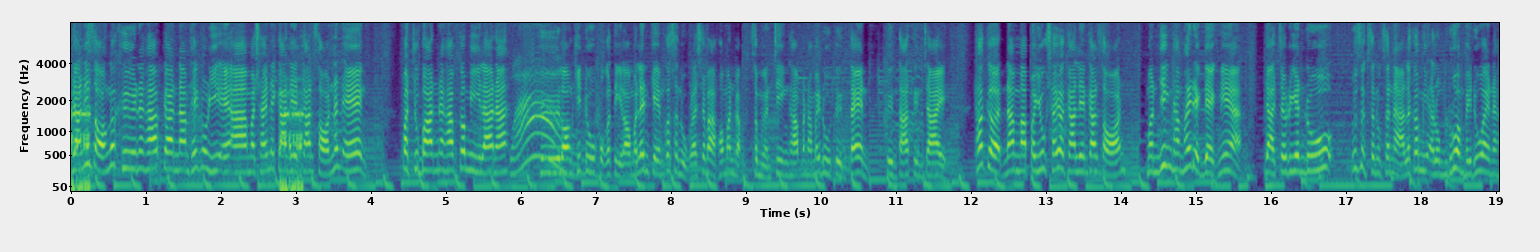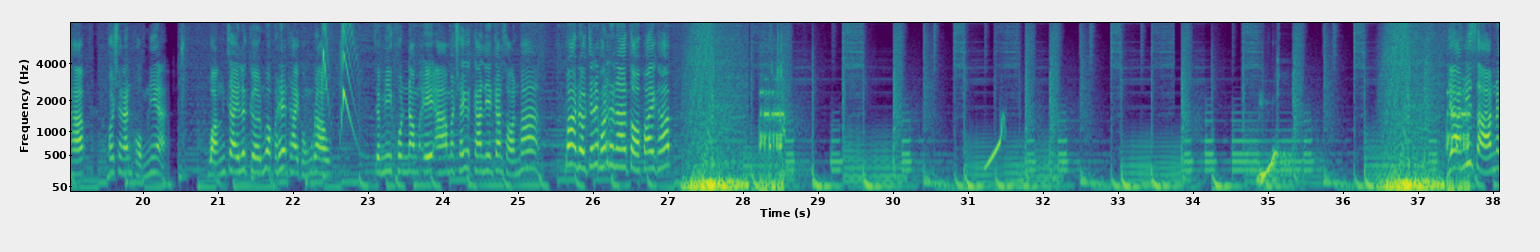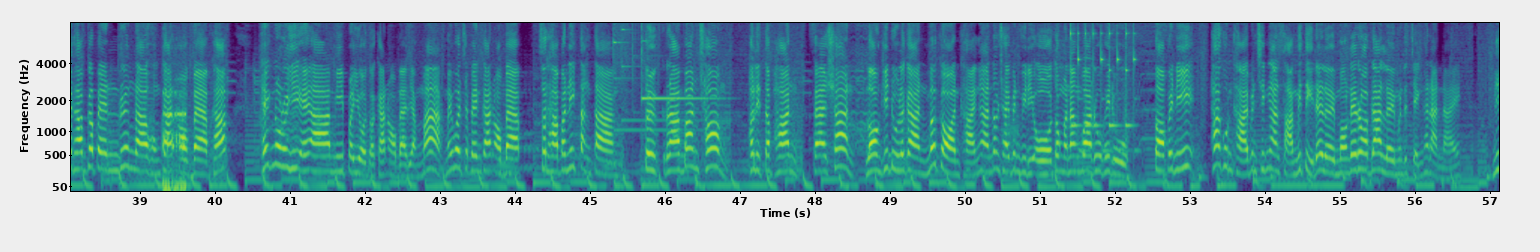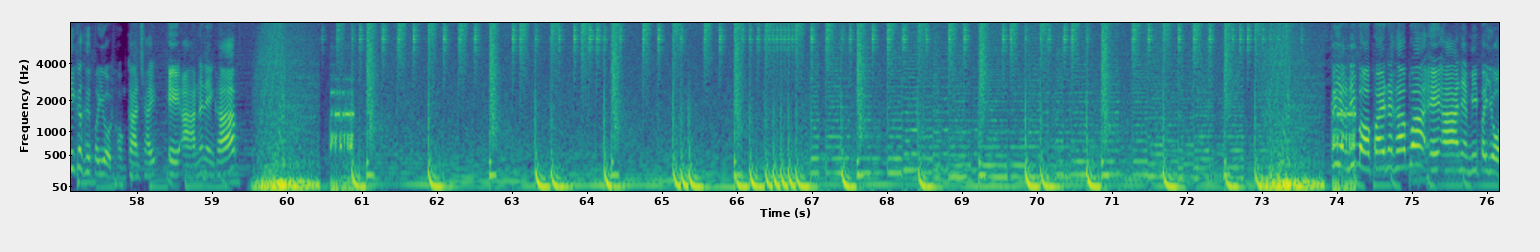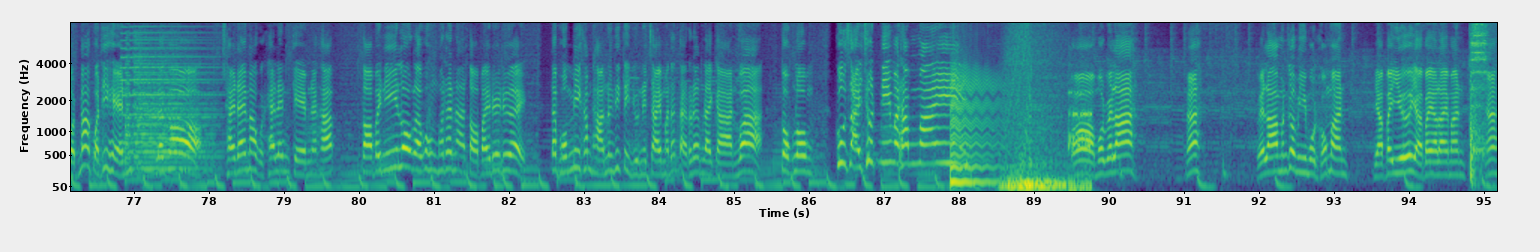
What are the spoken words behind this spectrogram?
ย่างที่ 2 ก็คือนะครับการนำเทคโนโลยี AR มาใช้ในการเรียนการสอนนั่นเอง ปัจจุบันนะครับก็มีแล้วนะ ว้าว คือลองคิดดูปกติเรามาเล่นเกมก็สนุกแล้วใช่ป่ะเพราะมันแบบเสมือนจริงครับ มันทำให้ดูตื่นเต้น ตื่นตาตื่นใจ ถ้าเกิดนำมาประยุกต์ใช้กับการเรียนการสอน มันยิ่งทำให้เด็กๆเนี่ยอยากจะเรียนรู้รู้สึกสนุกสนานแล้วก็มีอารมณ์ร่วมไปด้วยนะครับ เพราะฉะนั้นผมเนี่ยหวังใจเหลือเกินว่าประเทศไทยของเรา จะมีคนนำ AR มาใช้กับการเรียนการสอนบ้าง บ้านเราจะได้พัฒนาต่อไปครับอย่างที่3นะครับก็เป็นเรื่องราวของการออกแบบครับ เทคโนโลยี AR มีประโยชน์ต่อการออกแบบอย่างมาก ไม่ว่าจะเป็นการออกแบบสถาปนิกต่างๆ ตึกรามบ้านช่อง ผลิตภัณฑ์ แฟชั่น ลองคิดดูแล้วกัน เมื่อก่อนขายงานต้องใช้เป็นวิดีโอต้องมานั่งวาดรูปให้ดู ต่อไปนี้ถ้าคุณขายเป็นชิ้นงาน 3 มิติได้เลย มองได้รอบด้านเลยมันจะเจ๋งขนาดไหน นี่ก็คือประโยชน์ของการใช้ AR นั่นเองครับ บอกไปนะครับว่า AR เนี่ยมีประโยชน์มากกว่าที่เห็น แล้วก็ใช้ได้มากกว่าแค่เล่นเกมนะครับ ต่อไปนี้โลกเราก็คงพัฒนาต่อไปเรื่อยๆ แต่ผมมีคำถามหนึ่งที่ติดอยู่ในใจมาตั้งแต่เริ่มรายการว่าตกลงกูใส่ชุดนี้มาทำไมก็หมดเวลานะ เวลามันก็มีหมดของมัน อย่าไปยื้ออย่าไปอะไรมันนะ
